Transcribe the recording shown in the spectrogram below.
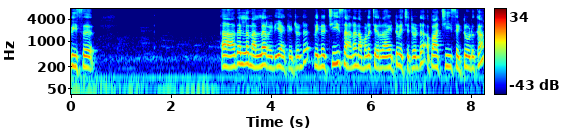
പീസ് അതെല്ലാം നല്ല റെഡിയാക്കിയിട്ടുണ്ട്. പിന്നെ ചീസാണ് നമ്മൾ ചെറുതായിട്ട് വെച്ചിട്ടുണ്ട്. അപ്പോൾ ആ ചീസ് ഇട്ട് കൊടുക്കാം.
